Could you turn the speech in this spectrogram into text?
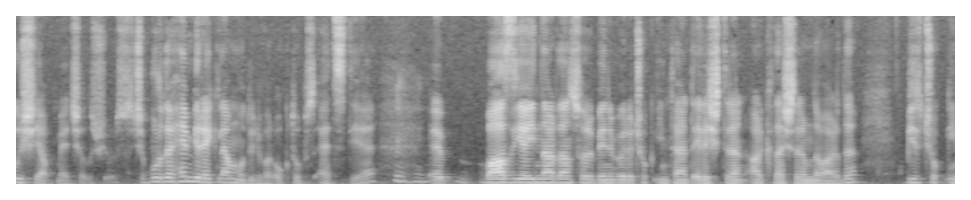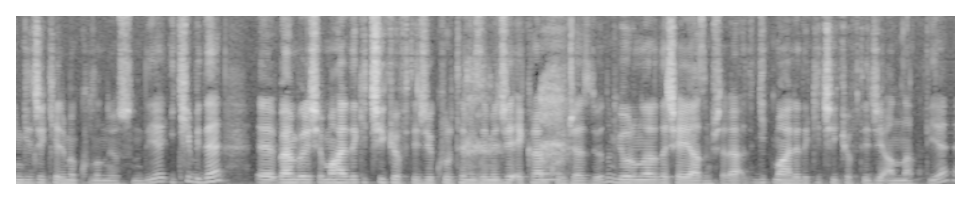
Bu işi yapmaya çalışıyoruz. İşte burada hem bir reklam modülü var Octopus Ads diye. Hı hı. Ee, bazı yayınlardan sonra beni böyle çok internet eleştiren arkadaşlarım da vardı. Birçok İngilizce kelime kullanıyorsun diye. İki bir de e, ben böyle şey mahalledeki çiğ köfteci, kuru temizlemeci ekran kuracağız diyordum. Yorumlara da şey yazmışlar. Ha, git mahalledeki çiğ köfteciyi anlat diye.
